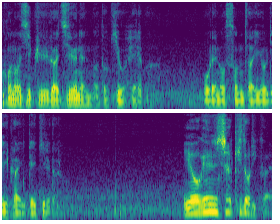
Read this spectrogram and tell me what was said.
この時空が10年の時を経れば俺の存在を理解できるだろう。預言者気取りかよ。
